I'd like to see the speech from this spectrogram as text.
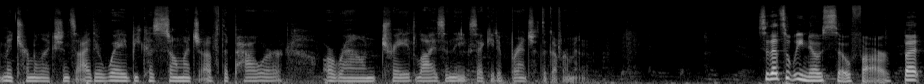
midterm elections either way because so much of the power around trade lies in the executive branch of the government. So that's what we know so far. But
